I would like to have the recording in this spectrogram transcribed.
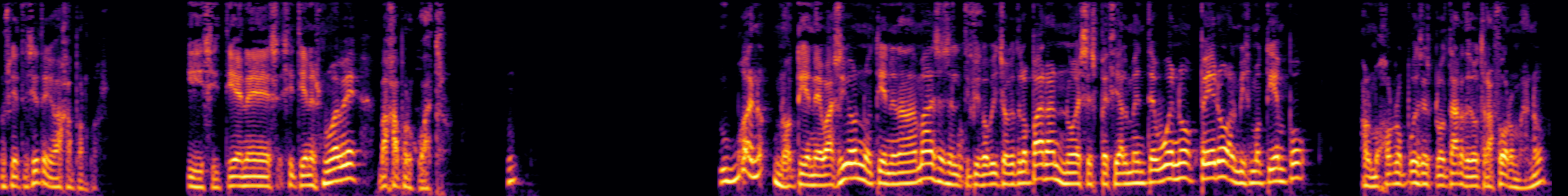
Un 7-7 que baja por 2. Y si tienes, si tienes 9, baja por 4. ¿Mm? Bueno, no tiene evasión, no tiene nada más, es el típico bicho que te lo paran, no es especialmente bueno, pero al mismo tiempo, a lo mejor lo puedes explotar de otra forma, ¿no?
